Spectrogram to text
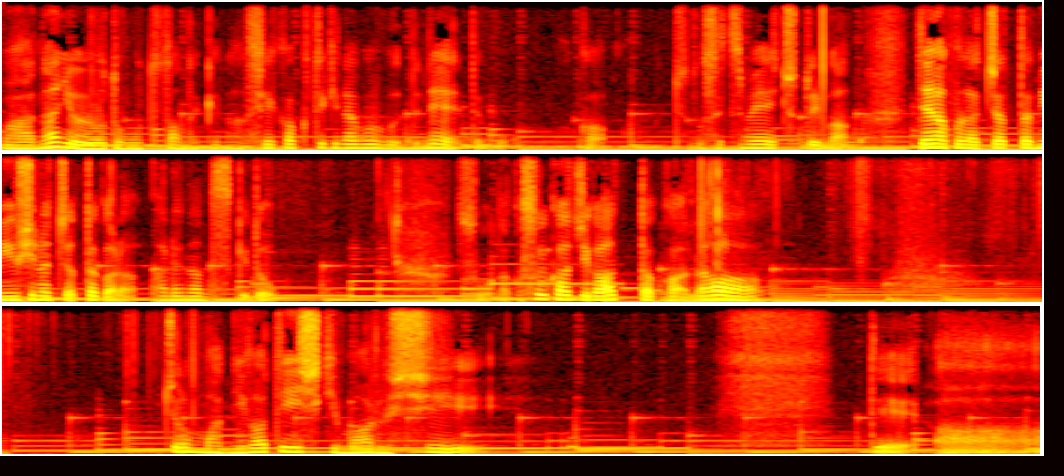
まあ何を言おうと思ってたんだっけな。性格的な部分でね。でもなんかちょっと説明ちょっと今出なくなっちゃった見失っちゃったからあれなんですけど。そうなんかそういう感じがあったからもちろんまあ苦手意識もあるし。であ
